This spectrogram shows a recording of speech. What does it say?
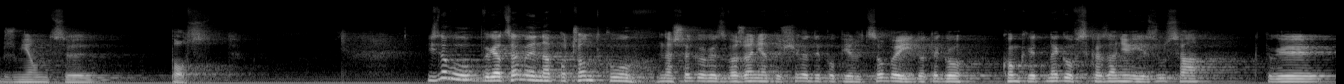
brzmiący post. I znowu wracamy na początku naszego rozważania do środy popielcowej, do tego konkretnego wskazania Jezusa, który,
